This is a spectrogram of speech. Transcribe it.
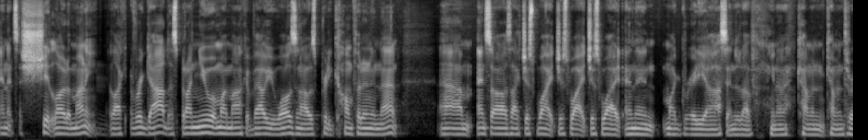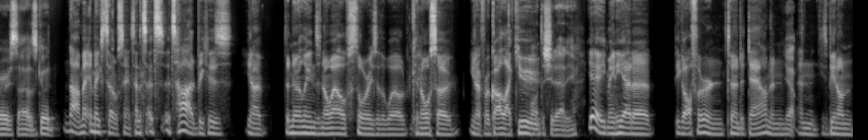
and it's a shitload of money. Like regardless, but I knew what my market value was and I was pretty confident in that. Um, and so I was like, just wait, just wait, just wait. And then my greedy ass ended up, you know, coming coming through. So it was good. No, it it makes total sense, and it's it's it's hard because you know the Nerlens Noel stories of the world can also, you know, for a guy like you, Want the shit out of you. yeah, I mean, he had a big offer and turned it down, and Yep. and he's been on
